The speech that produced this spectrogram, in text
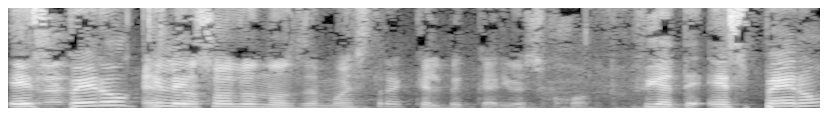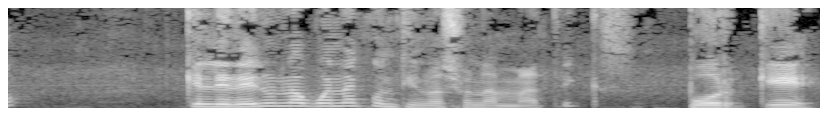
espero que esto le... solo nos demuestra que el becario es joto. Fíjate, espero que le den una buena continuación a Matrix. Porque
